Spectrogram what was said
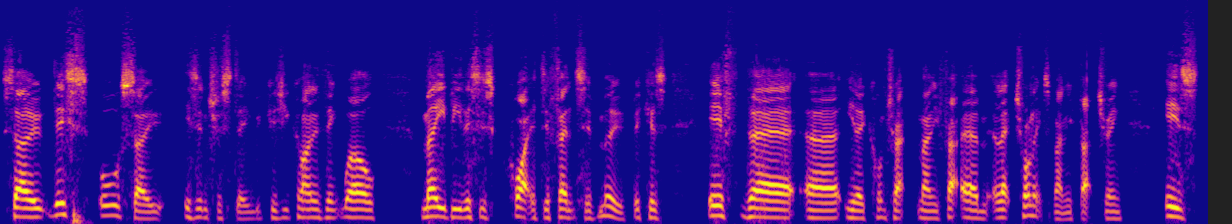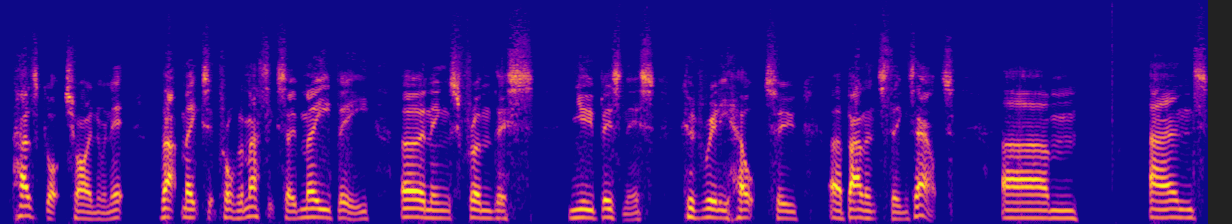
So this also is interesting because you kind of think, well, maybe this is quite a defensive move because if their, uh, you know, contract manufa- um, electronics manufacturing is has got China in it, that makes it problematic. So maybe earnings from this new business could really help to uh, balance things out. Um, and,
